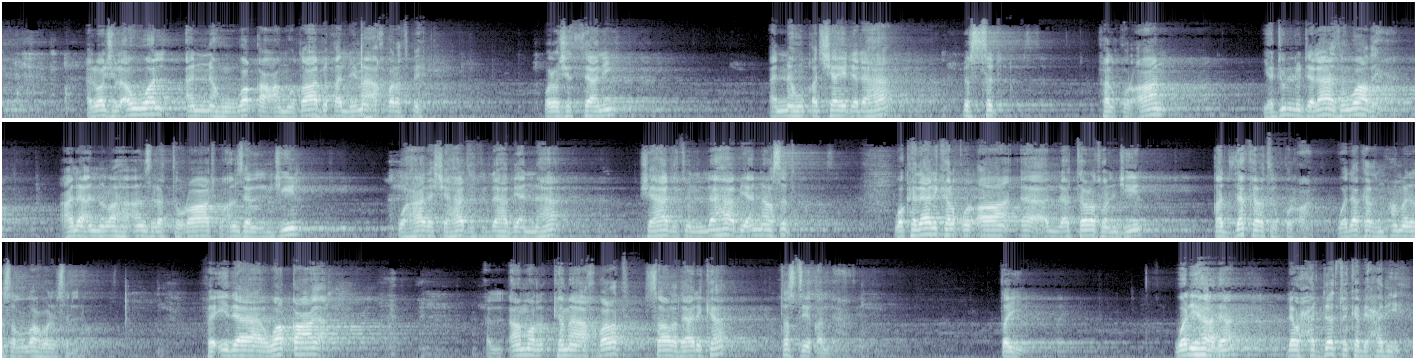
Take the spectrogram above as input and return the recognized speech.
الوجه الأول أنه وقع مطابقا لما أخبرت به. والوجه الثاني أنه قد شهد لها بالصدق. فالقرآن يدل دلالة واضحة على أن الله أنزل التوراة وأنزل الإنجيل وهذا شهادة لها بأنها شهادة لها بأنها صدق. وكذلك القرآن التوراة والإنجيل قد ذكرت القرآن وذكرت محمدا صلى الله عليه وسلم. فإذا وقع الأمر كما أخبرت صار ذلك تصديقا لها. طيب. ولهذا لو حدثتك بحديث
